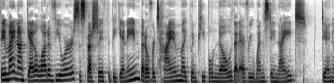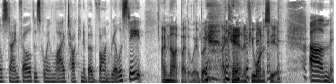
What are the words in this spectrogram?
They might not get a lot of viewers, especially at the beginning, but over time, like when people know that every Wednesday night, Daniel Steinfeld is going live talking about Vaughan real estate. I'm not, by the way, but I can if you want to see it. Um,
